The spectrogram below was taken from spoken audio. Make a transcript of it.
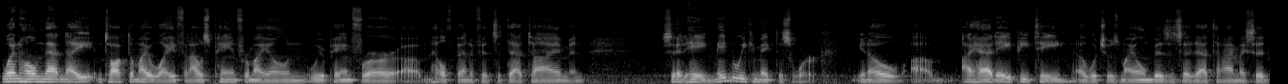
went home that night and talked to my wife and i was paying for my own we were paying for our um, health benefits at that time and said hey maybe we can make this work you know um, i had apt uh, which was my own business at that time i said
